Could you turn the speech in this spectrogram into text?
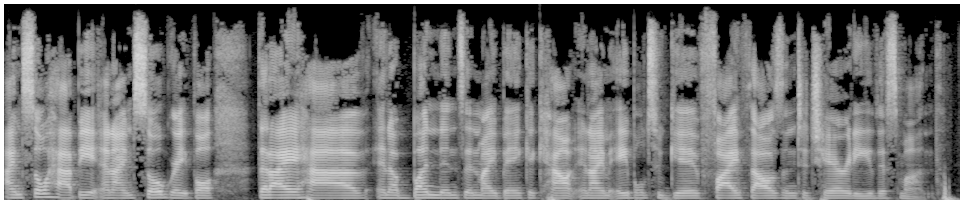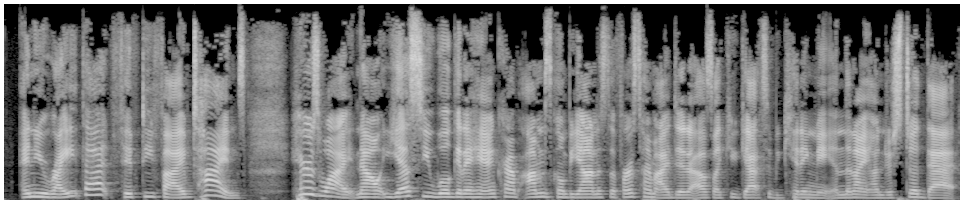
I'm so happy and I'm so grateful that I have an abundance in my bank account and I'm able to give 5,000 to charity this month. And you write that 55 times. Here's why. Now, yes, you will get a hand cramp. I'm just going to be honest. The first time I did it, I was like, you got to be kidding me. And then I understood that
